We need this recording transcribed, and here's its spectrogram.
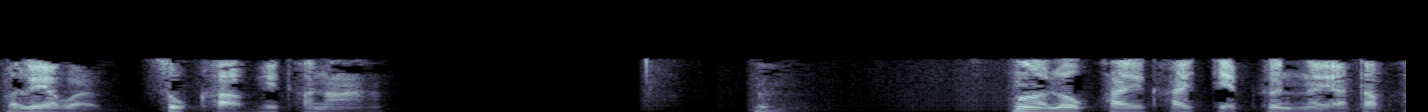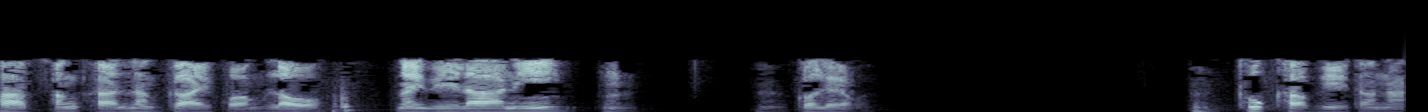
เขาเรียกว่า สุขเวทนาเมื่อโรคภัยไข้เจ็บขึ้นในอัตภาพสังขารร่างกายของเรา ในเวลานี้ก็เรียกทุกขเวทนา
